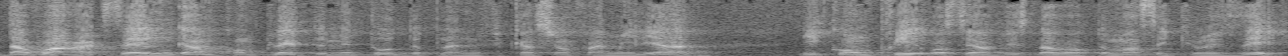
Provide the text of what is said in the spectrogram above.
d'avoir accès à une gamme complète de méthodes de planification familiale, y compris au service d'avortement sécurisé,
